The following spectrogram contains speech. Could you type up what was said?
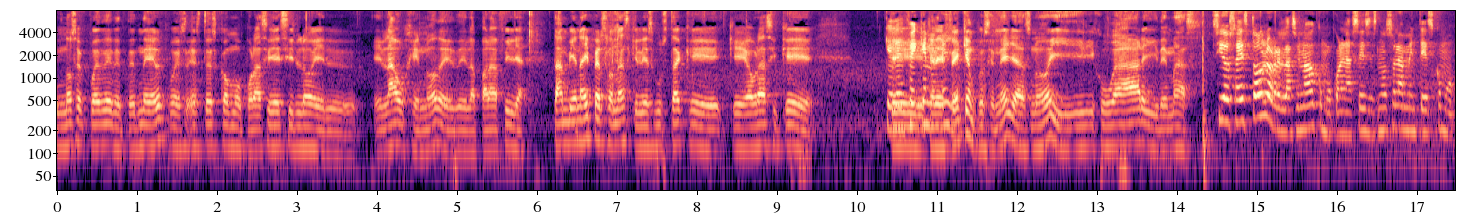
no se puede detener, pues esto es como, por así decirlo, el, el auge, ¿no? De, de la parafilia. También hay personas que les gusta que, que ahora sí que que defequen, que en defequen ellas. pues en ellas, ¿no? Y, y, jugar y demás. Sí, o sea, es todo lo relacionado como con las heces, no solamente es como,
